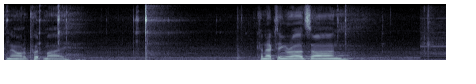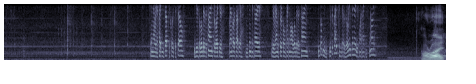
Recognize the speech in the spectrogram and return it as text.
And now I want to put my connecting rods on. All right,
